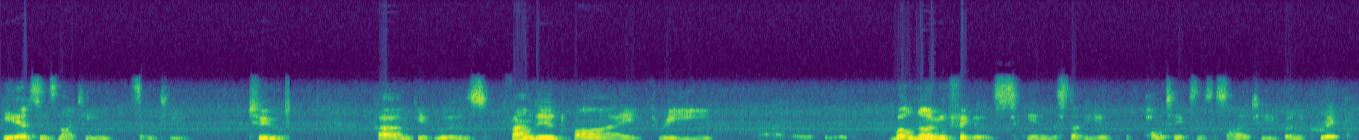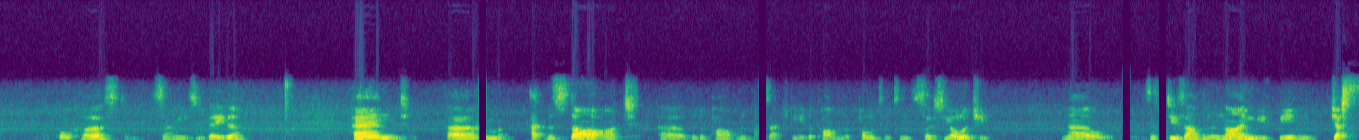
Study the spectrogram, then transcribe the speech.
here since 1972. Um, it was founded by three well-known figures in the study of, of, politics and society, Bernard Crick, Paul Hirst, and Sami Zubaida. And um, at the start, uh, the department was actually a department of politics and sociology. Now, since 2009, we've been just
